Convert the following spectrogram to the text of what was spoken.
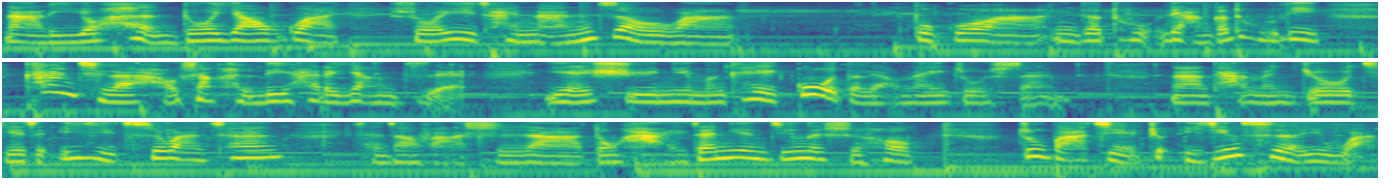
那里有很多妖怪，所以才难走啊。”不过啊，你的徒两个徒弟看起来好像很厉害的样子诶，也许你们可以过得了那一座山。那他们就接着一起吃晚餐。三藏法师啊，都还在念经的时候，猪八戒就已经吃了一碗。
